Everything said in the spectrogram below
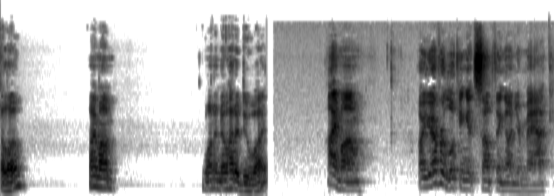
Hello? Hi, Mom. Want to know how to do what? Hi, Mom. Are you ever looking at something on your Mac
